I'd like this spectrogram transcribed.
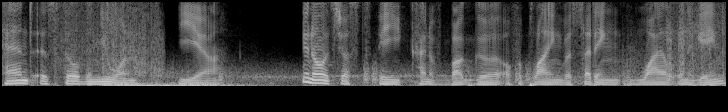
hand is still the new one. Yeah. You know, it's just a kind of bug uh, of applying the setting while in a game.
